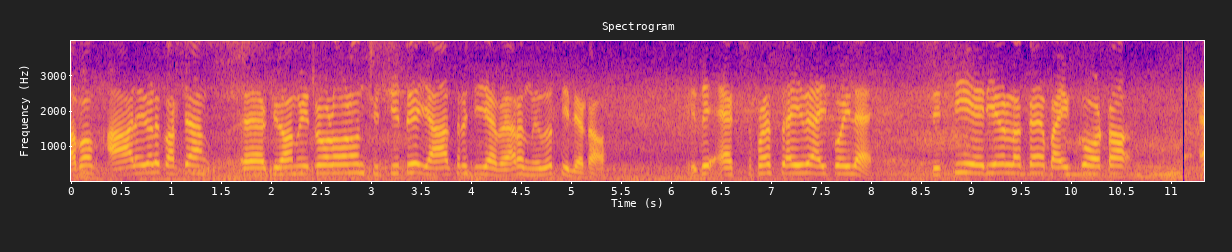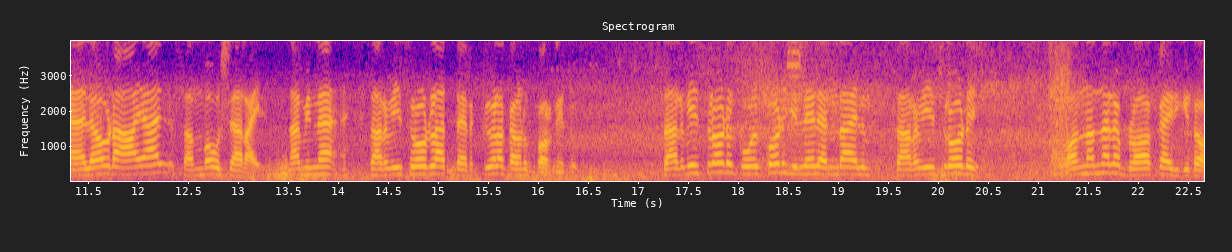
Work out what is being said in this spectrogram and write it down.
അപ്പം ആളുകൾ കുറച്ച് കിലോമീറ്ററോളം ചുറ്റിയിട്ട് യാത്ര ചെയ്യുക വേറെ നിവൃത്തിയില്ല കേട്ടോ. ഇത് എക്സ്പ്രസ് ഹൈവേ ആയിപ്പോയില്ലേ. സിറ്റി ഏരിയകളിലൊക്കെ ബൈക്ക് ഓട്ടോ അലൗഡ് ആയാൽ സംഭവം ഉഷാറായി. എന്നാൽ പിന്നെ സർവീസ് റോഡിലെ തിരക്കുകളൊക്കെ അവിടെ കുറഞ്ഞിട്ടു. സർവീസ് റോഡ് കോഴിക്കോട് ജില്ലയിൽ എന്തായാലും സർവീസ് റോഡ് ഒന്നൊന്നര ബ്ലോക്ക് ആയിരിക്കും കേട്ടോ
